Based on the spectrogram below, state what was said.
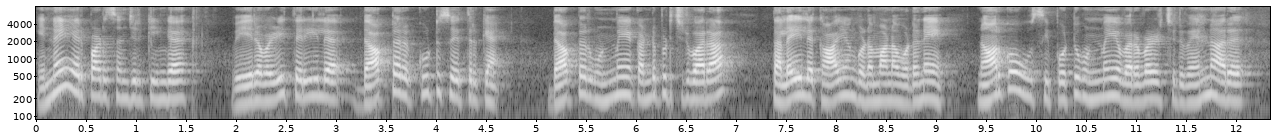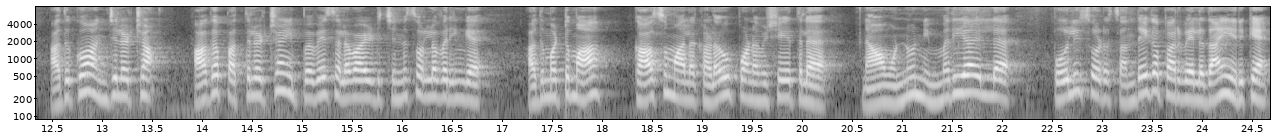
என்ன ஏற்பாடு செஞ்சுருக்கீங்க? வேற வழி தெரியல. டாக்டரை கூட்டு சேர்த்துருக்கேன். டாக்டர் உண்மையை கண்டுபிடிச்சிடுவாரா? தலையில் காயம் குணமான உடனே நார்கோ ஊசி போட்டு உண்மையை வரவழைச்சிடுவேன்னாரு. அதுக்கும் அஞ்சு லட்சம். ஆக பத்து லட்சம் இப்போவே செலவாயிடுச்சுன்னு சொல்ல வரீங்க. அது மட்டுமா? காசு மாலை களவு போன விஷயத்தில் நான் ஒன்றும் நிம்மதியாக இல்லை. போலீஸோட சந்தேக பார்வையில் தான் இருக்கேன்.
